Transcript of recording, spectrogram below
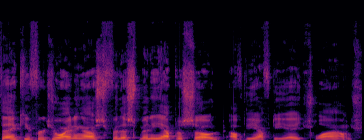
Thank you for joining us for this mini episode of the FDH Lounge.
